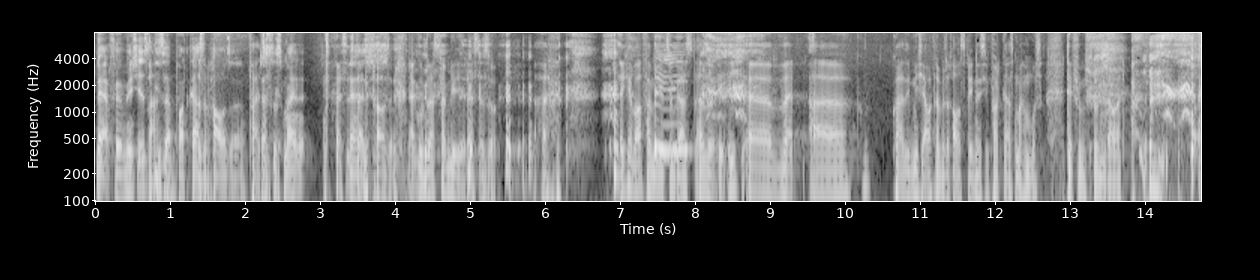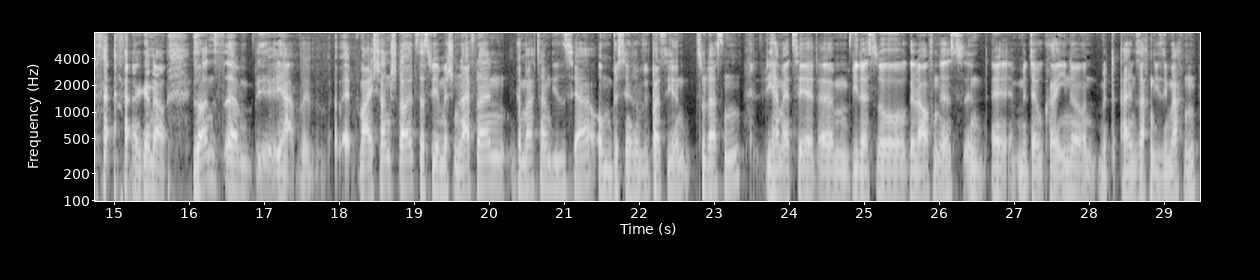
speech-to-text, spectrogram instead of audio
Ja, für mich ist Wahnsinn. dieser Podcast Also, Pause. das ist meine. Das ist deine Pause. Na gut, du hast Familie, das ist ja so. Äh, ich habe auch Familie zu Gast. Also ich äh, werde äh, quasi mich auch damit rausreden, dass ich einen Podcast machen muss, der fünf Stunden dauert. genau. Sonst, ähm, ja, war ich schon stolz, dass wir Mission Lifeline gemacht haben dieses Jahr, um ein bisschen Revue passieren zu lassen. Die haben erzählt, ähm, wie das so gelaufen ist in, äh, mit der Ukraine und mit allen Sachen, die sie machen.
